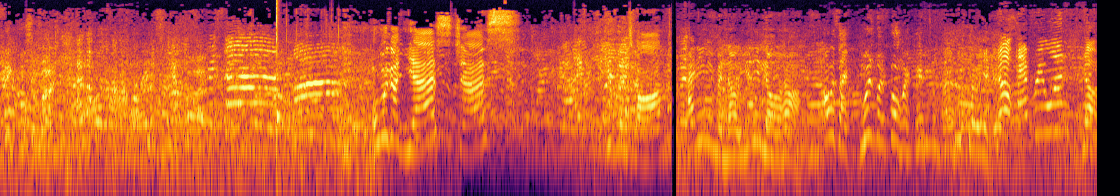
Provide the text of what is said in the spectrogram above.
Thank you so much. Oh my god, yes, Jess. Kimberly's mom. I didn't even know. You didn't know, huh? I was like, where's my phone? I can't even find it. No, everyone? No.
